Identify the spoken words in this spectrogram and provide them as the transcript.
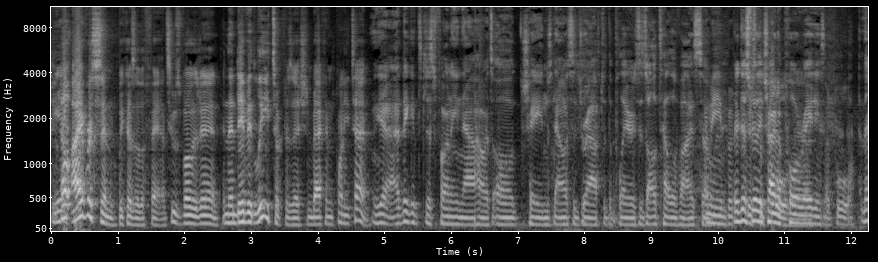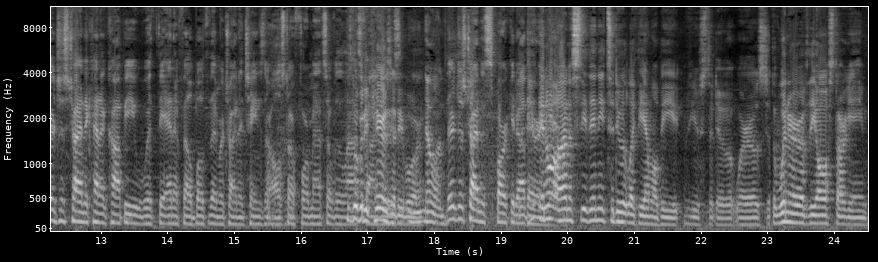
Yeah. Hell, Iverson because of the fans, he was voted in, and then David Lee took position back in 2010. Yeah, I think it's just funny now how it's all changed. Now it's a draft of the players. It's all televised. So I mean, but they're just, just really the trying pool, to pull yeah, ratings. the pool. They're just trying to kind of copy with the NFL. Both of them are trying to change their All Star formats over the last. Nobody five cares years. anymore. No one. They're just trying to spark it up. there In all honesty, they need to do it like the MLB used to do it, where it was just the winner of the All Star game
